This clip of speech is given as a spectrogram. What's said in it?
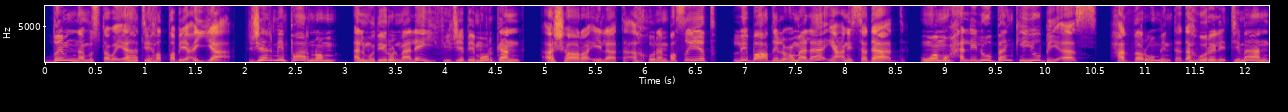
ضمن مستوياتها الطبيعية. جيرمي بارنوم المدير المالي في جي بي مورغان أشار إلى تأخر بسيط لبعض العملاء عن السداد ومحللو بنك يو بي إس. حذروا من تدهور الائتمان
